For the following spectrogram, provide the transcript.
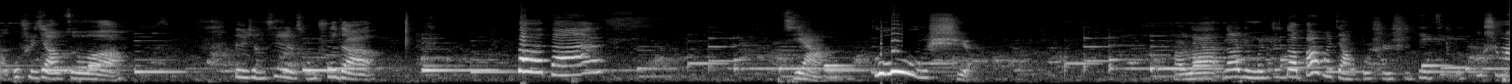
的故事叫做《绿熊系列丛书》的爸爸讲故事。好了，那你们知道爸爸讲故事是第几个故事吗？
